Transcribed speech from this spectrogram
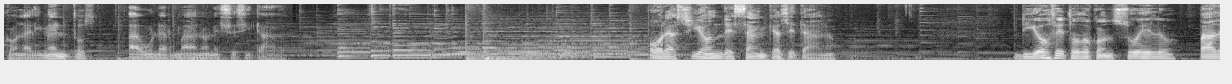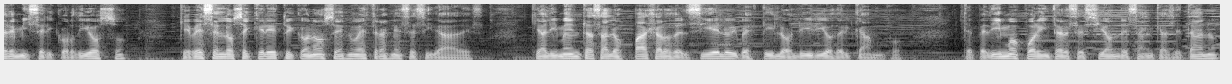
con alimentos a un hermano necesitado. Oración de San Cayetano. Dios de todo consuelo, Padre misericordioso, que ves en lo secreto y conoces nuestras necesidades, que alimentas a los pájaros del cielo y vestís los lirios del campo. Te pedimos por intercesión de San Cayetano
